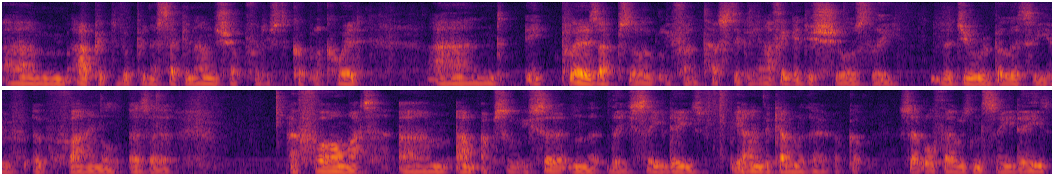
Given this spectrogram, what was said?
Um, I picked it up in a second-hand shop for just a couple of quid and it plays absolutely fantastically and I think it just shows the the durability of, of vinyl as a a format um, I'm absolutely certain that the CDs behind the camera there I've got several thousand CDs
